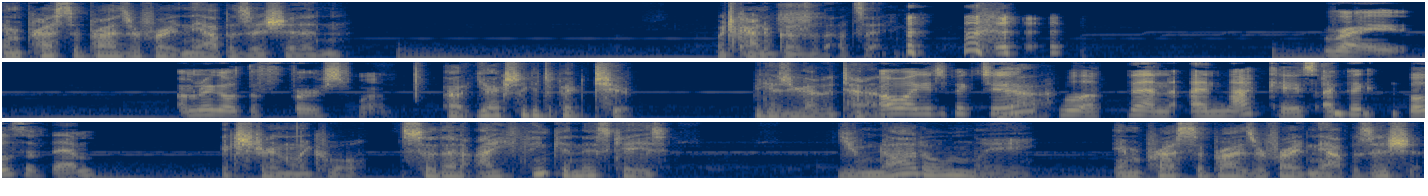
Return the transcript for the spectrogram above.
impress, surprise, or frighten the opposition, which kind of goes without saying. Right. I'm gonna go with the first one. Uh, you actually get to pick two because you got a 10. Oh, I get to pick two? Yeah. Well, then in that case, I pick both of them. Extremely cool. So then I think in this case, you not only impress, surprise, or frighten the opposition,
